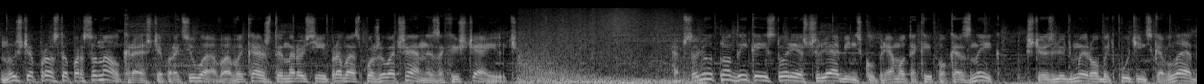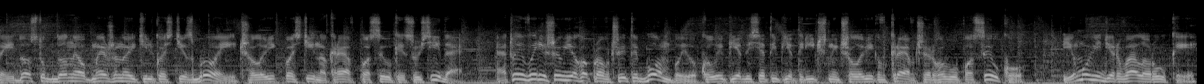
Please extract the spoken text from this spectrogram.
Ну що просто персонал краще працював, а ви кажете, на Росії права споживача не захищають. Абсолютно дика історія з Челябінську, прямо такий показник, що з людьми робить путінська влада і доступ до необмеженої кількості зброї. Чоловік постійно крав посилки сусіда, а той вирішив його провчити бомбою. Коли 55-річний чоловік вкрав чергову посилку, йому відірвало руки.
